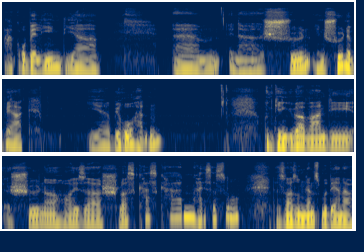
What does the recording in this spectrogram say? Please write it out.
Agro Berlin, die ja ähm, in, der Schön in Schöneberg ihr Büro hatten. Und gegenüber waren die Schöner Häuser Schlosskaskaden, heißt das so? Das war so ein ganz moderner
